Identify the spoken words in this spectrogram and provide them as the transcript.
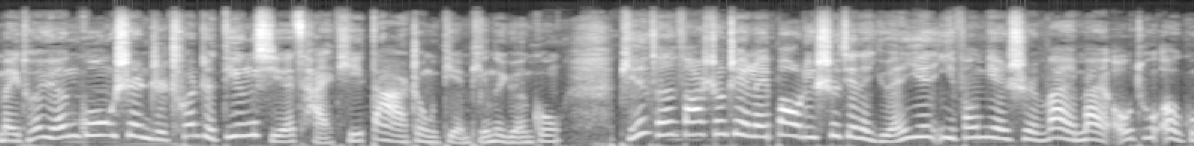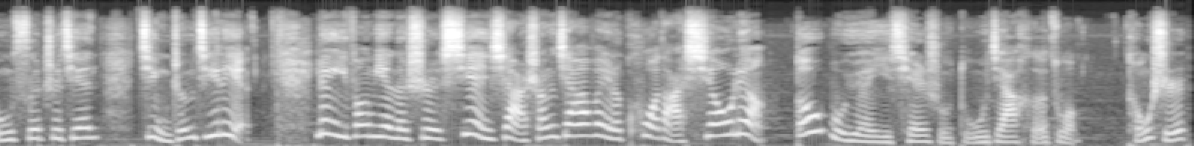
美团员工甚至穿着钉鞋踩踢大众点评的员工。频繁发生这类暴力事件的原因，一方面是外卖 O2O 公司之间竞争激烈，另一方面呢是线下商家为了扩大销量，都不愿意签署独家合作，同时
